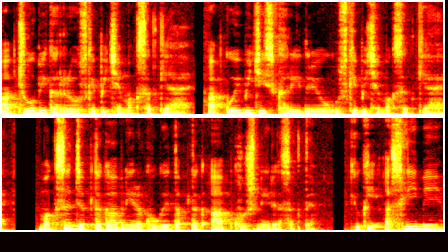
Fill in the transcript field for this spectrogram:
आप जो भी कर रहे हो, उसके पीछे मकसद क्या है? आप कोई भी चीज़ खरीद रहे हो, उसके पीछे मकसद क्या है? मकसद जब तक आप नहीं रखोगे, तब तक आप खुश नहीं रह सकते। क्योंकि असली में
